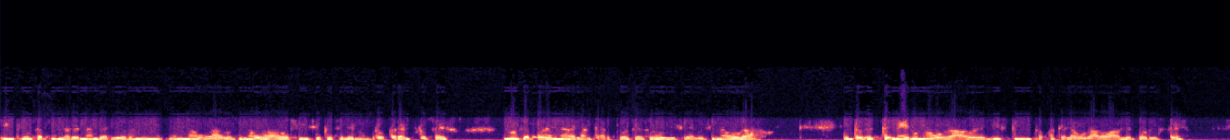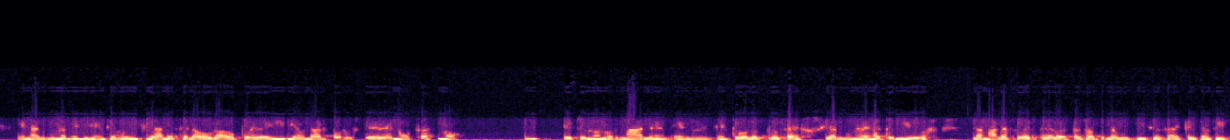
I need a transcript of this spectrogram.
incluso el señor Hernández Río no un abogado, es un abogado de oficio que se le nombró para el proceso. No se pueden adelantar procesos judiciales sin abogado. Entonces, tener un abogado es distinto a que el abogado hable por usted. En algunas diligencias judiciales el abogado puede ir y hablar por usted, en otras no. Eso es lo normal en, en todos los procesos. Si alguna vez ha tenido la mala suerte de haber pasado por la justicia sabe que es así.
